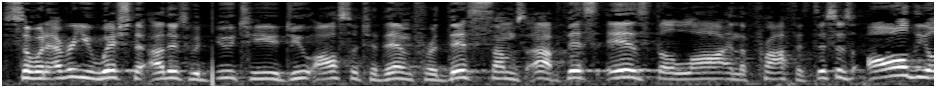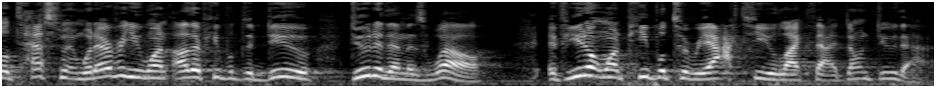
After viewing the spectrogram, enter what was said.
So, whatever you wish that others would do to you, do also to them, for this sums up. This is the law and the prophets. This is all the Old Testament. Whatever you want other people to do, do to them as well. If you don't want people to react to you like that, don't do that.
